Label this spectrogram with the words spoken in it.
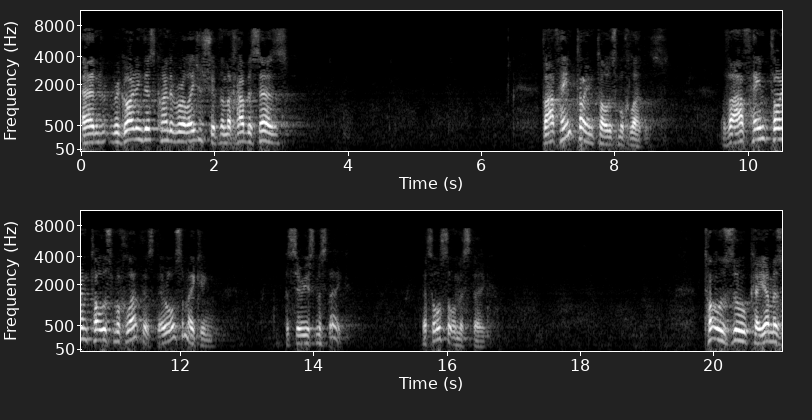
And regarding this kind of relationship, the Mechaber says Va'afheim toim tolos muchletes. Va'afheim toim tolos muchletes. They're also making a serious mistake. That's also a mistake. Tozu kayemes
